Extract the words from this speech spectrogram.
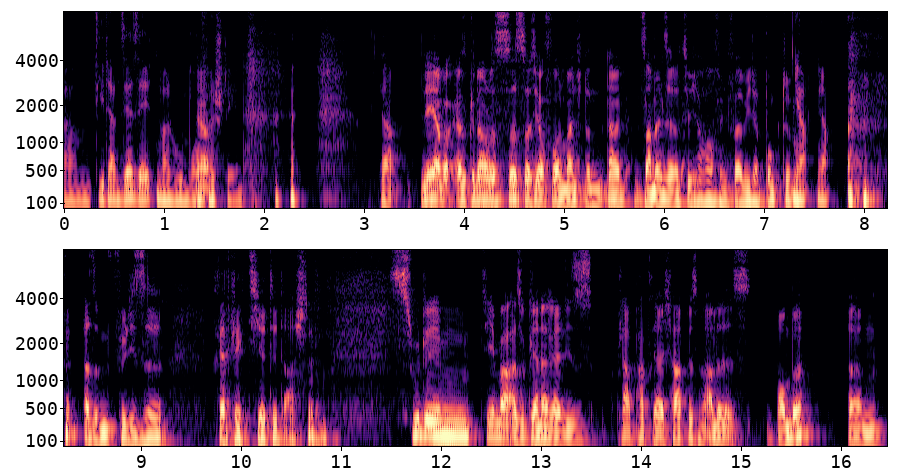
ähm, die dann sehr selten mal Humor ja. verstehen. ja, nee, aber also genau das ist das, was ich auch vorhin meinte. Dann damit sammeln sie natürlich auch auf jeden Fall wieder Punkte. Ja, ja. also für diese reflektierte Darstellung. Zu dem Thema, also generell dieses, klar, Patriarchat wissen wir alle, ist Bombe. Ähm,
